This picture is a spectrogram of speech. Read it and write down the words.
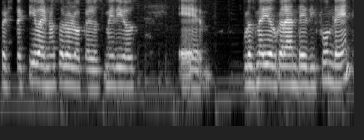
perspectiva y no solo lo que los medios, eh, los medios grandes difunden.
